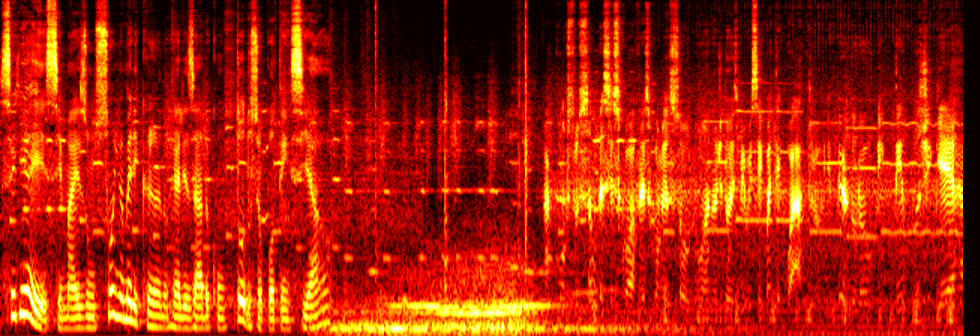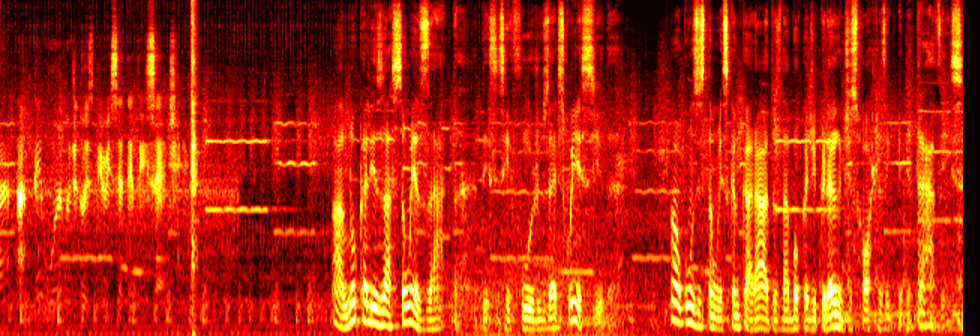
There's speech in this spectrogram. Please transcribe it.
Seria esse mais um sonho americano realizado com todo o seu potencial? Construção desses cofres começou no ano de 2054 e perdurou em tempos de guerra até o ano de 2077. A localização exata desses refúgios é desconhecida. Alguns estão escancarados na boca de grandes rochas impenetráveis.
